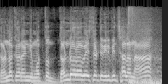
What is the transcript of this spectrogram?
దండకారాన్ని మొత్తం దండోరా వేసినట్టు వినిపించాలన్నా.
